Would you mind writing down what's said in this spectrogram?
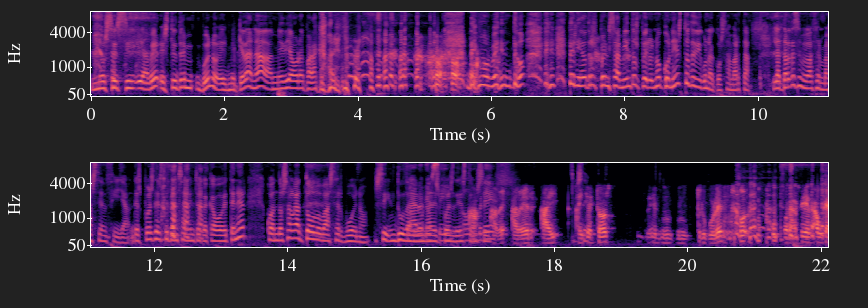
No sé si, a ver, estoy, bueno, eh, me queda nada, media hora para acabar el programa. De momento tenía otros pensamientos, pero no, con esto te digo una cosa, Marta. La tarde se me va a hacer más sencilla. Después de este pensamiento que acabo de tener, cuando salga todo va a ser bueno, sin duda alguna, después de esto. A ver, hay, hay textos truculento, por así decirlo, aunque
